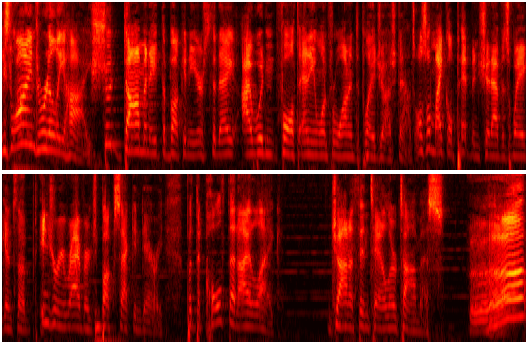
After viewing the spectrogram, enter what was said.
He's lined really high. Should dominate the Buccaneers today. I wouldn't fault anyone for wanting to play Josh Downs. Also, Michael Pittman should have his way against the injury ravaged Buck secondary. But the Colt that I like, Jonathan Taylor Thomas. Uh?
